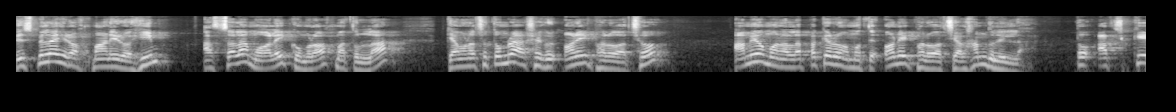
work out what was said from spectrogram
বিসমিল্লাহ রহমান রহিম। আসসালামু আলাইকুম রহমাতুল্লাহ। কেমন আছো তোমরা? আশা করি অনেক ভালো আছো। আমিও মন আল্লাহ পাকের রহমতে অনেক ভালো আছি, আলহামদুলিল্লাহ। তো আজকে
